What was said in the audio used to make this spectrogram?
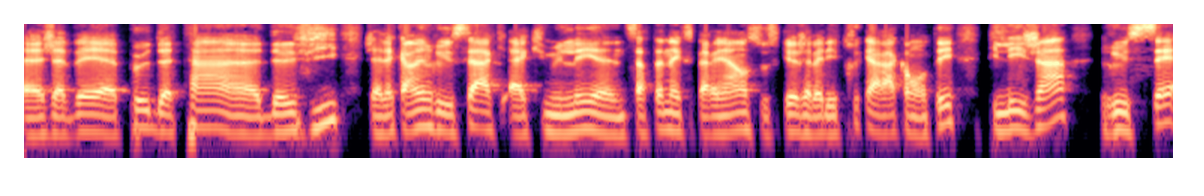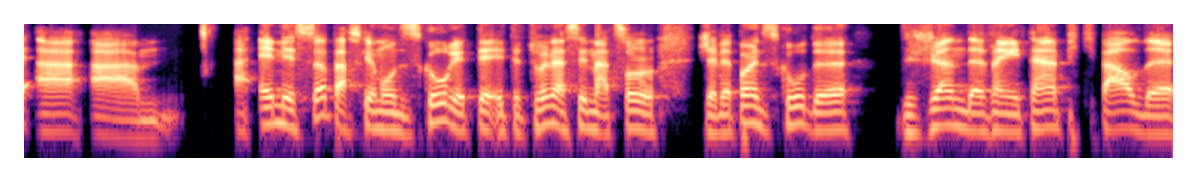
euh, j'avais peu de temps euh, de vie, j'avais quand même réussi à, accumuler une certaine expérience où ce que j'avais des trucs à raconter. Puis les gens réussissaient à, à, à, aimer ça parce que mon discours était, était tout de même assez mature. J'avais pas un discours de, de jeunes de 20 ans puis qui parle de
